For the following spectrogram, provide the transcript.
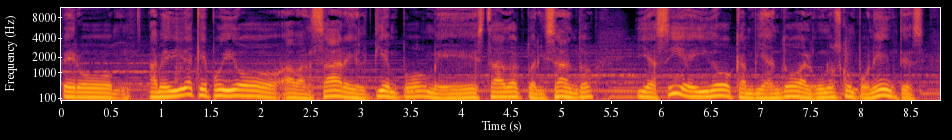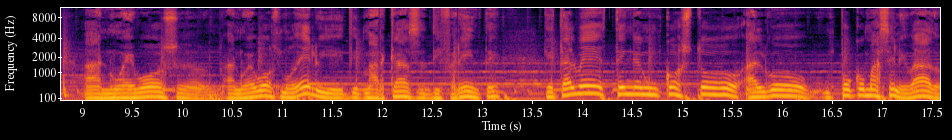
Pero a medida que he podido avanzar en el tiempo, me he estado actualizando y así he ido cambiando algunos componentes a nuevos, eh, a nuevos modelos y marcas diferentes que tal vez tengan un costo algo un poco más elevado,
